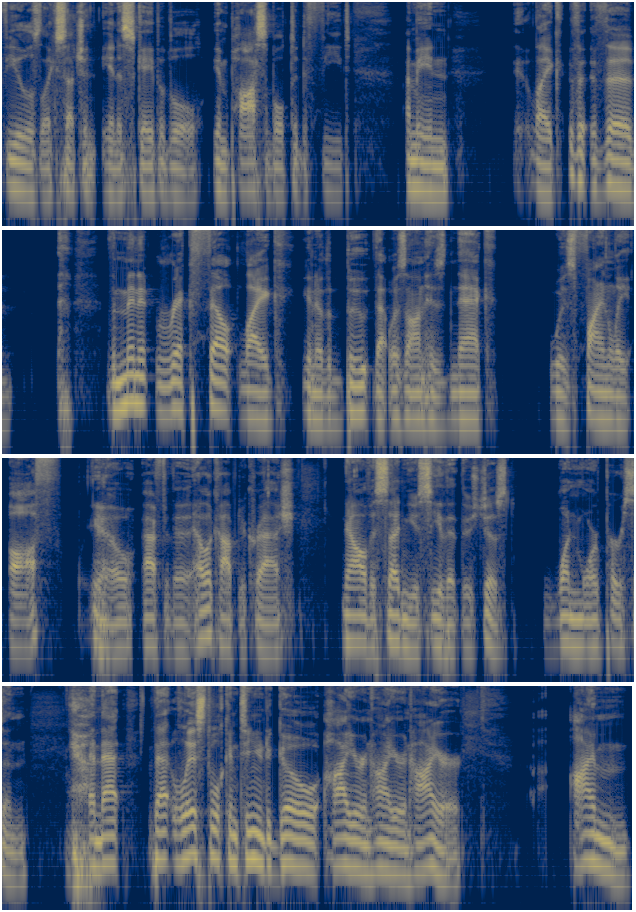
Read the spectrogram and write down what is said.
feels like such an inescapable, impossible to defeat. I mean, like the the the minute Rick felt like you know the boot that was on his neck was finally off, you Yeah. know, after the helicopter crash, now all of a sudden you see that there's just one more person, and that that list will continue to go higher and higher and higher. I'm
